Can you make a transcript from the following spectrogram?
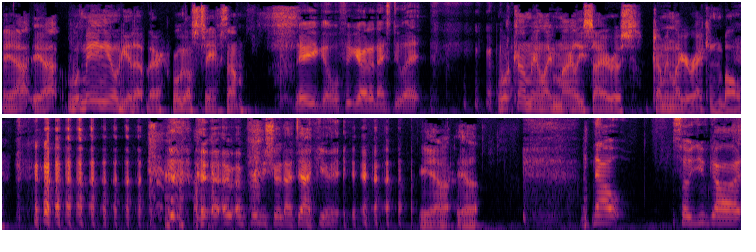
Yeah, yeah. Well, me and you'll get up there. We'll go sing something. There you go. We'll figure out a nice duet. we'll come in like Miley Cyrus, come in like a wrecking ball. I, am pretty sure that's accurate. yeah, yeah. Now, so you've got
